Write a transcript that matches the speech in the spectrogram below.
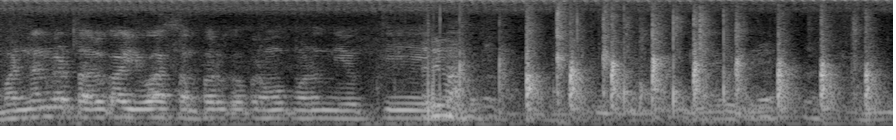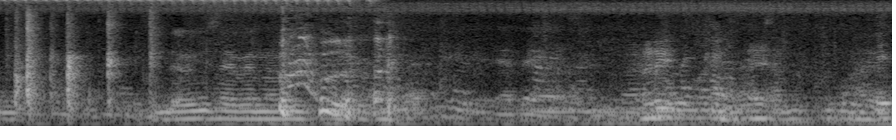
मंडणगड तालुका युवा संपर्क प्रमुख म्हणून नियुक्ती दळवी साहेबांना अरे या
